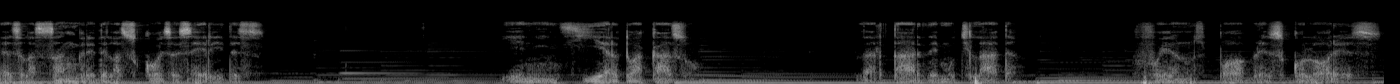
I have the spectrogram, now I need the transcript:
es la sangre de las cosas heridas. Y en incierto acaso, la tarde mutilada fueron pobres colores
